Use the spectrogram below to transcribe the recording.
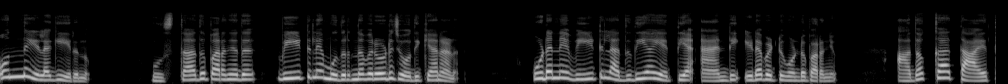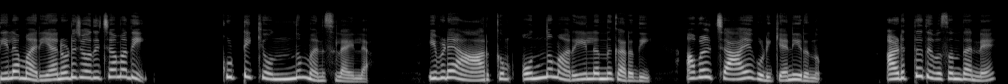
ഒന്ന് ഇളകിയിരുന്നു. ഉസ്താദ് പറഞ്ഞത് വീട്ടിലെ മുതിർന്നവരോട് ചോദിക്കാനാണ്. ഉടനെ വീട്ടിൽ അതിഥിയായി എത്തിയ ആന്റി ഇടപെട്ടുകൊണ്ട് പറഞ്ഞു അതൊക്കെ തായത്തില മരിയാനോട് ചോദിച്ചാ മതി. കുട്ടിക്കൊന്നും മനസ്സിലായില്ല. ഇവിടെ ആർക്കും ഒന്നും അറിയില്ലെന്ന് കരുതി അവൾ ചായ കുടിക്കാനിരുന്നു. അടുത്ത ദിവസം തന്നെ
